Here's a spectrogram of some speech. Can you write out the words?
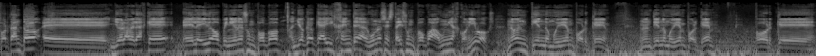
Por tanto, eh, yo la verdad es que he leído opiniones un poco. Yo creo que hay gente, algunos estáis un poco a uñas con Evox. No entiendo muy bien por qué. No entiendo muy bien por qué. Porque,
